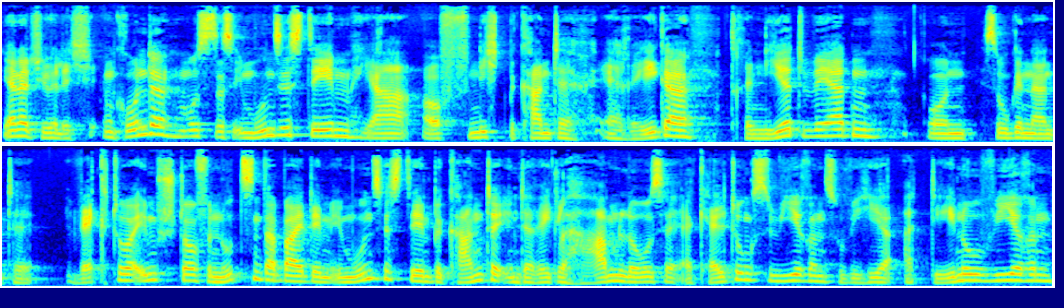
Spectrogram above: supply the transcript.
Ja, natürlich. Im Grunde muss das Immunsystem ja auf nicht bekannte Erreger trainiert werden und sogenannte Vektorimpfstoffe nutzen dabei dem Immunsystem bekannte, in der Regel harmlose Erkältungsviren, so wie hier Adenoviren.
